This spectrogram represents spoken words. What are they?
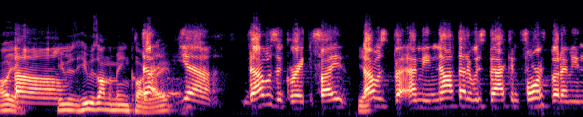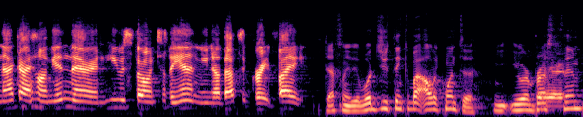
Oh yeah. Um, he was he was on the main card, that, right? Yeah. That was a great fight. Yep. That was, I mean, not that it was back and forth, but I mean, that guy hung in there and he was throwing to the end. You know, that's a great fight. Definitely. What did you think about Al Iaquinta? You, you were impressed with him?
